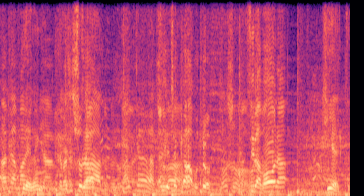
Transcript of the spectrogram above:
La mia madre mi chiama, ma sei solato però, ma cazzo! Che c'è cavolo? Lo so, Si lavora. Siete.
